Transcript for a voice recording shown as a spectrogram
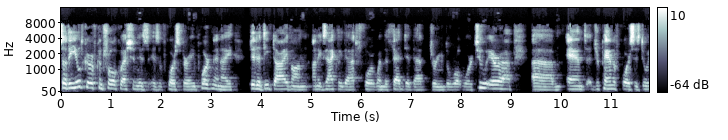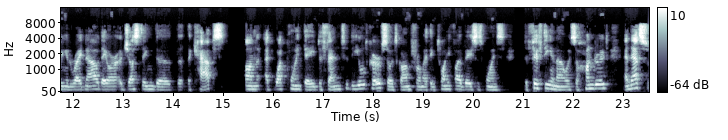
so the yield curve control question is, is of course very important, and I did a deep dive on on exactly that for when the Fed did that during the World War II era, um, and Japan, of course, is doing it right now. They are adjusting the, the the caps on at what point they defend the yield curve. So it's gone from I think 25 basis points to 50, and now it's 100, and that's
